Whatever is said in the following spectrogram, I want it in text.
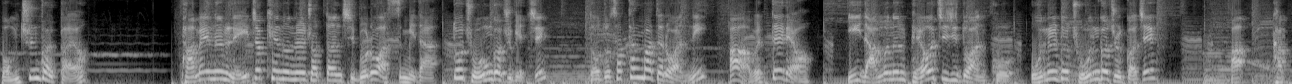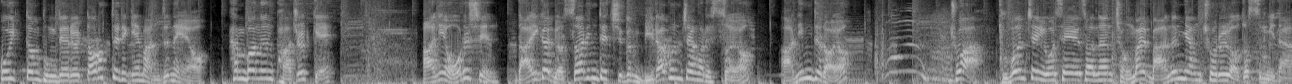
멈춘 걸까요? 밤에는 레이저 캐논을 줬던 집으로 왔습니다. 또 좋은 거 주겠지? 너도 사탕 받으러 왔니? 아, 왜 때려? 이 나무는 베어지지도 않고 오늘도 좋은 거 줄 거지? 아, 갖고 있던 붕대를 떨어뜨리게 만드네요. 한 번은 봐줄게. 아니, 어르신, 나이가 몇 살인데 지금 미라 분장을 했어요? 안 힘들어요? 좋아, 두 번째 요새에서는 정말 많은 양초를 얻었습니다.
